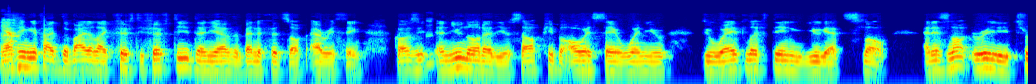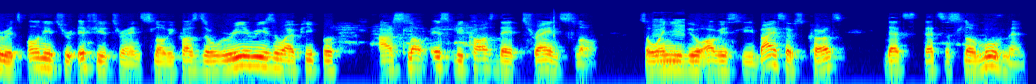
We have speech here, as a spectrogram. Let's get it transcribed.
and yeah. I think if I divide it like 50-50, then you have the benefits of everything. Because mm-hmm. and you know that yourself, people always say when you do weightlifting, you get slow. And it's not really true. It's only true if you train slow because the real reason why people are slow is because they train slow. So mm-hmm. when you mm-hmm. do obviously biceps curls, that's that's a slow movement.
